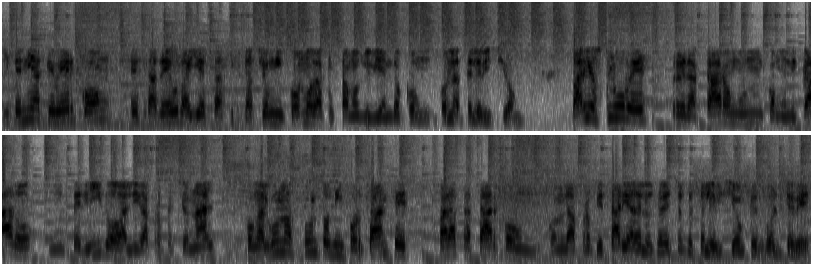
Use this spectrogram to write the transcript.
y tenía que ver con esta deuda y esta situación incómoda que estamos viviendo con, la televisión. Varios clubes redactaron un comunicado, un pedido a Liga Profesional con algunos puntos importantes para tratar con, la propietaria de los derechos de televisión que es Gol TV.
